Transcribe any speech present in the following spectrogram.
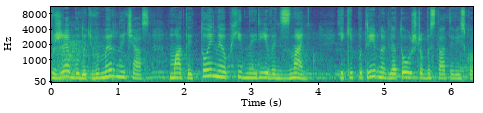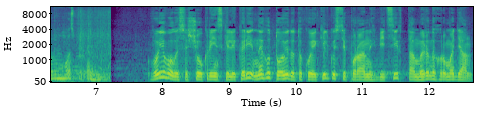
вже будуть в мирний час мати той необхідний рівень знань, який потрібно для того, щоб стати військовим госпіталем. Виявилося, що українські лікарі не готові до такої кількості поранених бійців та мирних громадян.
